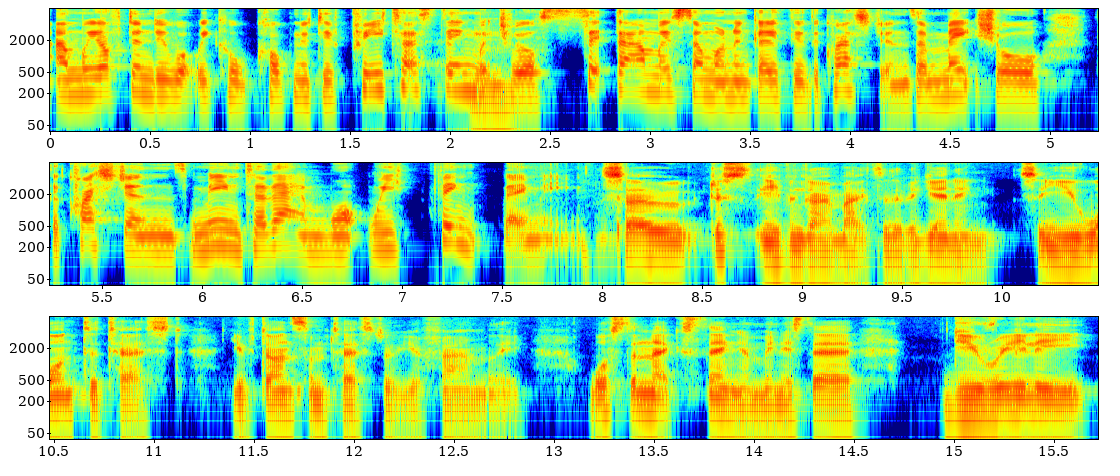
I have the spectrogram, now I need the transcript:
And we often do what we call cognitive pre-testing, which mm. we'll sit down with someone and go through the questions and make sure the questions mean to them what we think they mean. So just even going back to the beginning, so you want to test, you've done some tests with your family. What's the next thing? I mean, is there, do you really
